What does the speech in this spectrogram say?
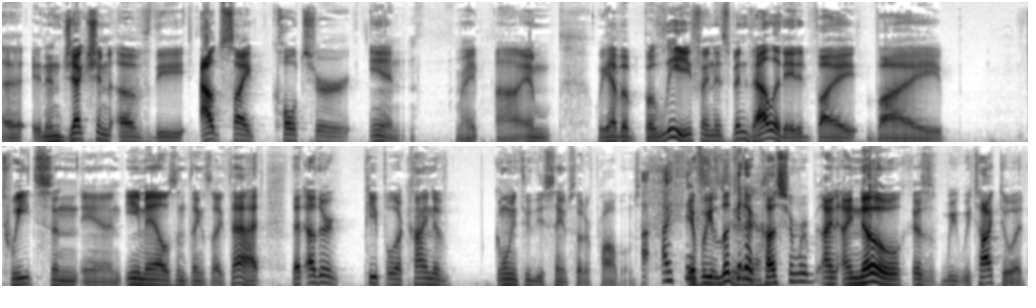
uh, an injection of the outside culture in right? Uh, and we have a belief, and it's been validated by by tweets and, and emails and things like that, that other people are kind of going through these same sort of problems. I- I think if we so look too, at a yeah. customer, I, I know because we, we talked to it,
